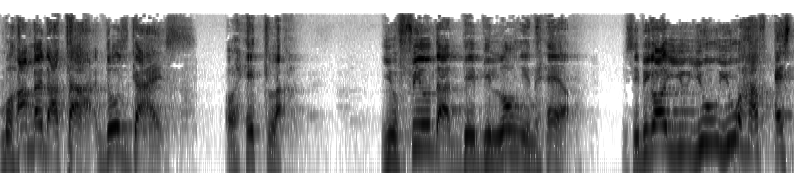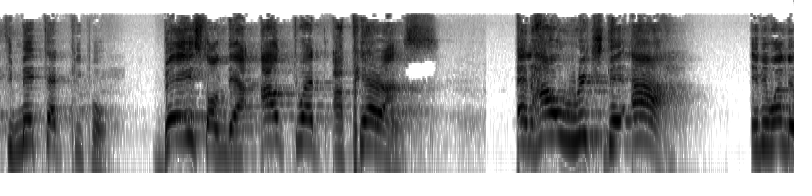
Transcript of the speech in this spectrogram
Muhammad Atta, those guys, or Hitler, you feel that they belong in hell. You see, because you, you, you have estimated people based on their outward appearance and how rich they are. Even when they,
